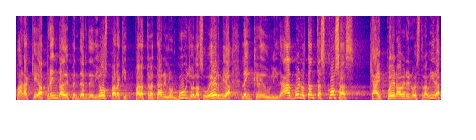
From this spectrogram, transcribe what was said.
para que aprenda a depender de Dios, para, que, para tratar el orgullo, la soberbia, la incredulidad, bueno, tantas cosas que hay, pueden haber en nuestra vida.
